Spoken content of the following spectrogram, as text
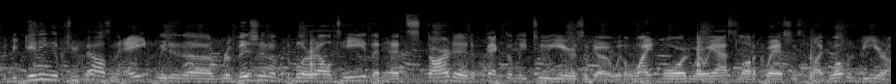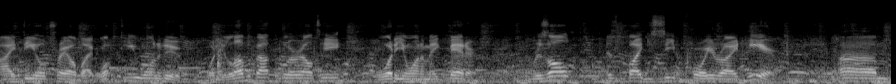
The beginning of 2008, we did a revision of the Blur LT that had started effectively two years ago with a whiteboard where we asked a lot of questions like, what would be your ideal trail bike? What do you want to do? What do you love about the Blur LT? What do you want to make better? The result is the bike you see before you right here. Um,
